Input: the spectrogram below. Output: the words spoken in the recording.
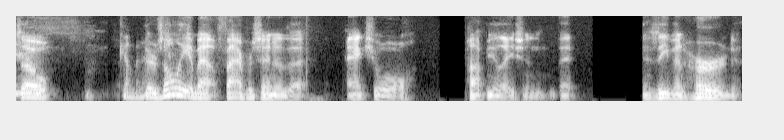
So Coming up. there's only about 5% of the actual population that has even heard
